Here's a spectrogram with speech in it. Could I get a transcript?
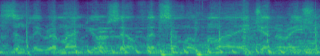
constantly remind yourself that some of my generation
